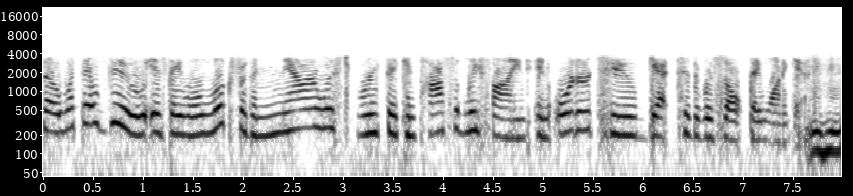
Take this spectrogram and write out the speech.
So what they'll do is they will look for the narrowest route they can possibly find in order to get to the result they want to get. Mm-hmm.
